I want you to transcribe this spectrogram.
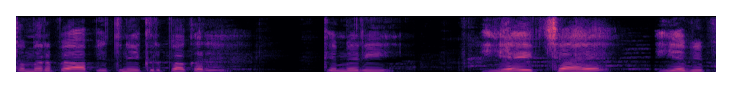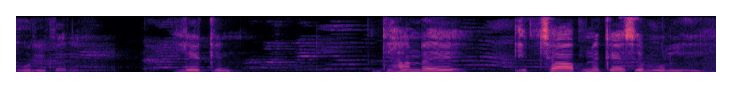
तो मेरे पे आप इतनी कृपा करें कि मेरी यह इच्छा है, यह भी पूरी करें। लेकिन ध्यान रहे, इच्छा आपने कैसे बोलनी है?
